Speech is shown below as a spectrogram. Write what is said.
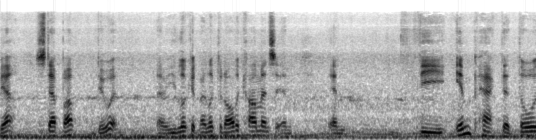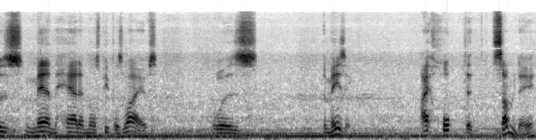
yeah, step up, do it. Uh, you look at I looked at all the comments and and the impact that those men had in those people's lives was amazing. I hope that someday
